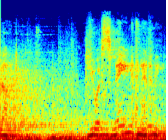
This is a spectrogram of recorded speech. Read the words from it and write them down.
blood. You have slain an enemy.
